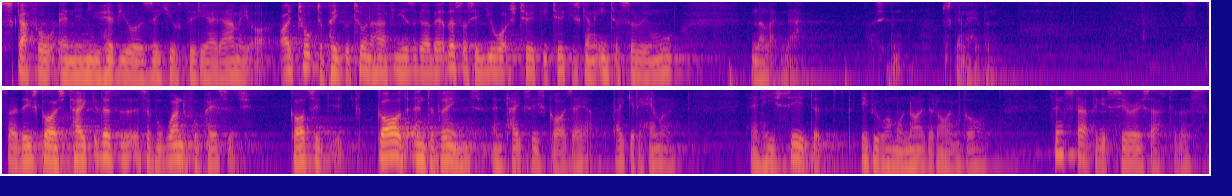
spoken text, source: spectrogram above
scuffle, and then you have your Ezekiel 38 army. I, I, talked to people two and a half years ago about this. I said, You watch Turkey, Turkey's going to enter Syrian war. And they're like, Nah. I said, It's going to happen. So these guys take it. it's a wonderful passage. God said, God intervenes and takes these guys out. They get a hammering. And he said that everyone will know that I am God. Things start to get serious after this.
